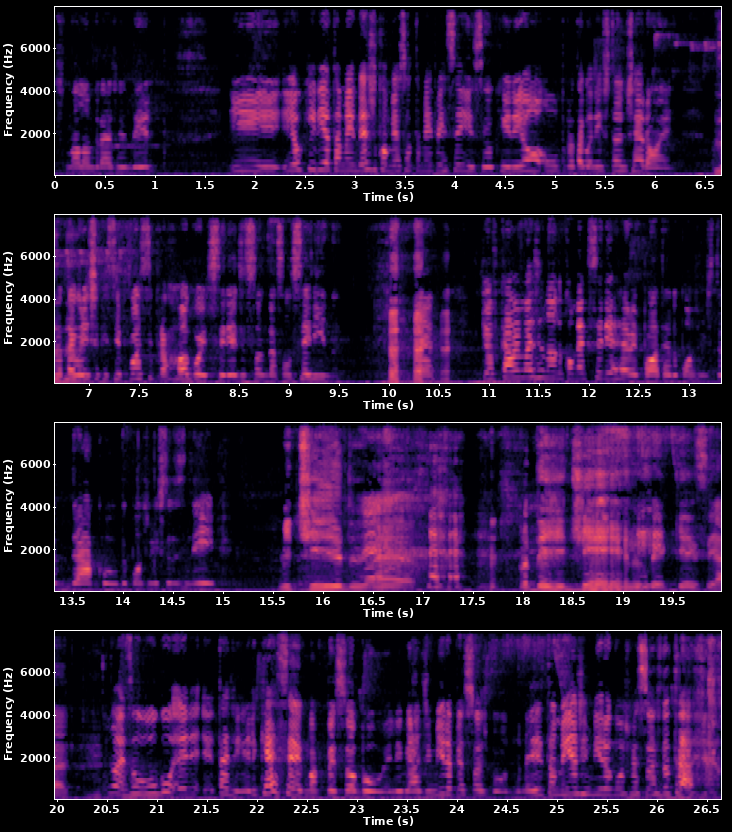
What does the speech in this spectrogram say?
as malandragens dele. E, e eu queria também, desde o começo eu também pensei isso, eu queria um protagonista anti-herói. Um protagonista que se fosse para Hogwarts seria de, da Sonserina. né? Porque eu ficava imaginando como é que seria Harry Potter do ponto de vista do Draco, do ponto de vista do Snape. Metido, É. né? Protegidinho, não sei o que você acha. Mas o Hugo, ele, tadinho, ele quer ser uma pessoa boa, ele admira pessoas boas, mas ele também admira algumas pessoas do tráfico.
